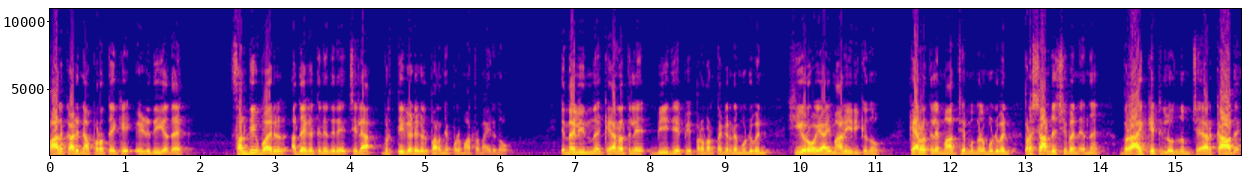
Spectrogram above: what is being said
പാലക്കാടിനപ്പുറത്തേക്ക് എഴുതിയത് സന്ദീപ് വാര്യർ അദ്ദേഹത്തിനെതിരെ ചില വൃത്തികേടുകൾ പറഞ്ഞപ്പോൾ മാത്രമായിരുന്നു. എന്നാൽ ഇന്ന് കേരളത്തിലെ ബി ജെ പി പ്രവർത്തകരുടെ മുഴുവൻ ഹീറോയായി മാറിയിരിക്കുന്നു. കേരളത്തിലെ മാധ്യമങ്ങൾ മുഴുവൻ പ്രശാന്ത് ശിവൻ എന്ന് ബ്രാക്കറ്റിലൊന്നും ചേർക്കാതെ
